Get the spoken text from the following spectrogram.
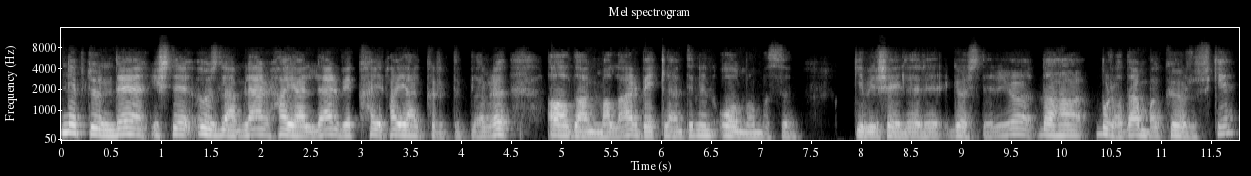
Neptün de işte özlemler, hayaller ve hayal kırıklıkları, aldanmalar, beklentinin olmaması gibi şeyleri gösteriyor. Daha buradan bakıyoruz ki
